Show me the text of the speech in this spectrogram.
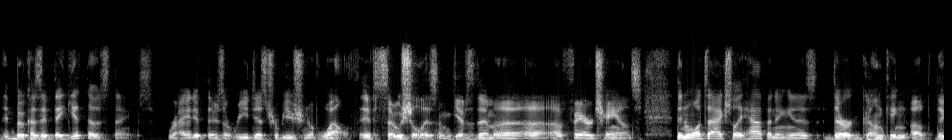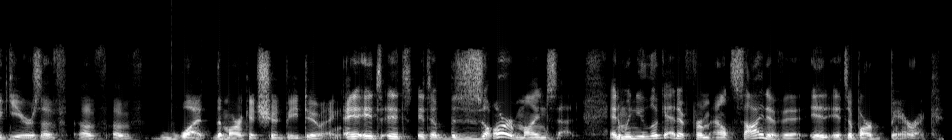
because if they get those things right if there's a redistribution of wealth if socialism gives them a, a, a, fair chance then what's actually happening is they're gunking up the gears of, of, of what the market should be doing. It's it's it's a bizarre mindset. And when you look at it from outside of it, it it's a barbaric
